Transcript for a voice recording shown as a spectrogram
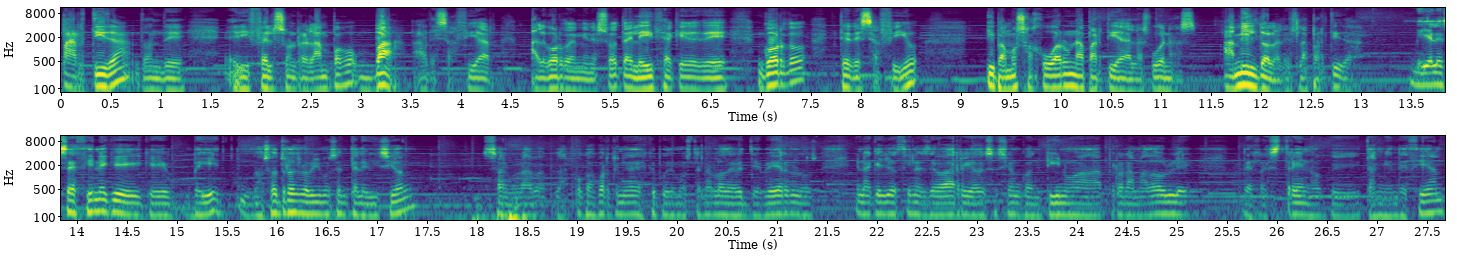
partida donde Eddie Felson Relámpago va a desafiar al gordo de Minnesota y le dice a aquel de gordo, te desafío y vamos a jugar una partida de las buenas, a mil dólares la partida. Miguel, ese cine que, que nosotros lo vimos en televisión, salvo las pocas oportunidades que pudimos tenerlo de, verlos en aquellos cines de barrio de sesión continua, programa doble, de restreno que también decían.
